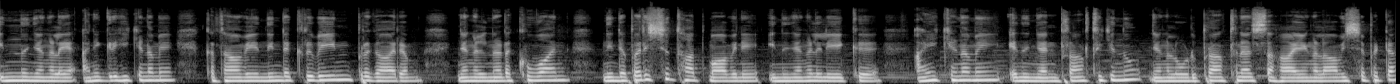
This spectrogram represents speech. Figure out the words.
ഇന്ന് ഞങ്ങളെ അനുഗ്രഹിക്കണമേ. കഥാവെ നിന്റെ കൃപയിൻ പ്രകാരം ഞങ്ങൾ നടക്കുവാൻ നിന്റെ പരിശുദ്ധാത്മാവിനെ ഇന്ന് ഞങ്ങളിലേക്ക് അയക്കണമേ എന്ന് ഞാൻ പ്രാർത്ഥിക്കുന്നു. ഞങ്ങളോട് പ്രാർത്ഥനാ സഹായങ്ങൾ ആവശ്യപ്പെട്ട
